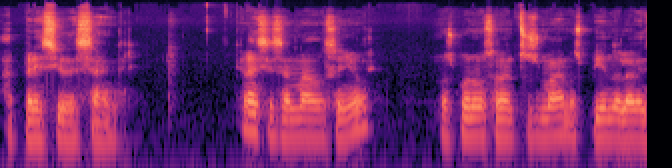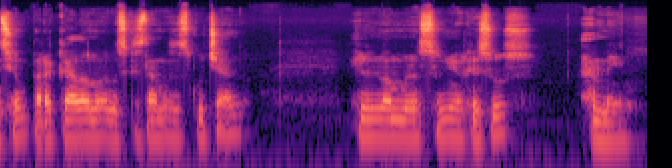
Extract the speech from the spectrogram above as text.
a precio de sangre. Gracias, amado Señor. Nos ponemos ahora en tus manos pidiendo la bendición para cada uno de los que estamos escuchando. En el nombre de nuestro Señor Jesús. Amén.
